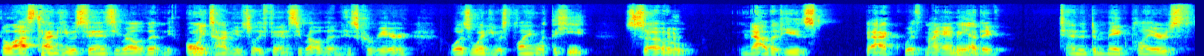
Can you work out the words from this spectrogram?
the last time he was fantasy relevant, and the only time he was really fantasy relevant in his career was when he was playing with the Heat. So yeah. now that he's back with Miami, they've tended to make players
